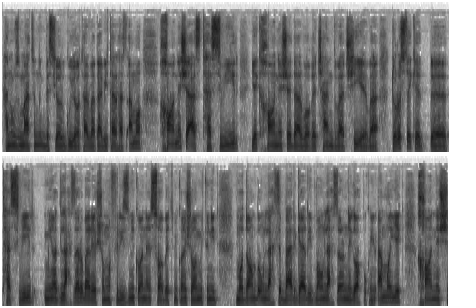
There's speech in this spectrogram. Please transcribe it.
هنوز متن بسیار گویاتر و قویتر هست. اما خانش از تصویر یک خانش در واقع چند وجهیه و درسته که تصویر میاد لحظه رو برای شما فریز میکنه ثابت میکنه. شما میتونید مدام به اون لحظه برگردید و اون لحظه رو نگاه بکنید. اما یک خانش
